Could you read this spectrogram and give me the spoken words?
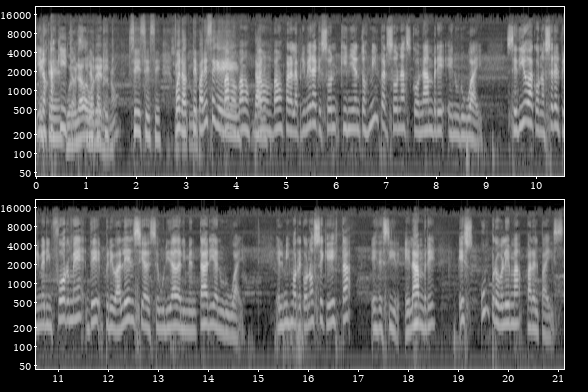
Y los casquitos. Pueblada y los casquitos. ¿no? Sí, sí, sí. Bueno, actitudes. ¿te parece que Vamos, vamos, Dale. vamos, vamos para la primera, que son 500.000 personas con hambre en Uruguay. Se dio a conocer el primer informe de prevalencia de seguridad alimentaria en Uruguay. El mismo reconoce que esta, es decir, el hambre, es un problema para el país.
